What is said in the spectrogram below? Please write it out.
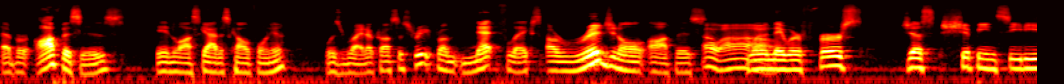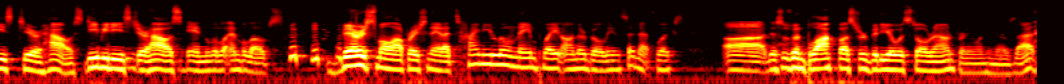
ever offices in Los Gatos, California, was right across the street from Netflix original office. Oh, wow. When they were first just shipping CDs to your house, DVDs to your house in little envelopes. Very small operation. They had a tiny little nameplate on their building that said Netflix. Uh, this was when Blockbuster Video was still around, for anyone who knows that.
